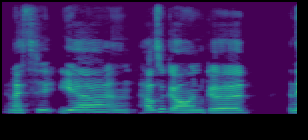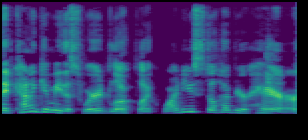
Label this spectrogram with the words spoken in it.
And I'd say, Yeah. And how's it going? Good. And they'd kind of give me this weird look like, Why do you still have your hair?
